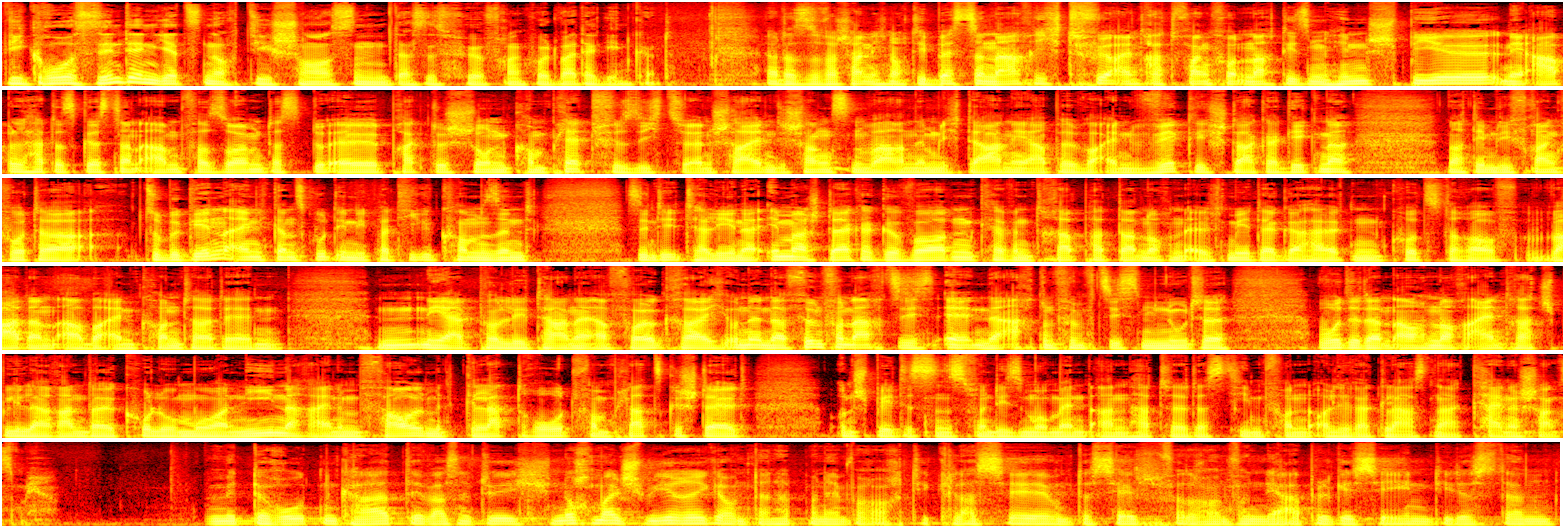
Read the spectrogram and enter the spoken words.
Wie groß sind denn jetzt noch die Chancen, dass es für Frankfurt weitergehen könnte? Ja, das ist wahrscheinlich noch die beste Nachricht für Eintracht Frankfurt nach diesem Hinspiel. Neapel hat es gestern Abend versäumt, das Duell praktisch schon komplett für sich zu entscheiden. Die Chancen waren nämlich da. Neapel war ein wirklich starker Gegner. Nachdem die Frankfurter zu Beginn eigentlich ganz gut in die Partie gekommen sind, sind die Italiener immer stärker geworden. Kevin Trapp hat dann noch einen Elfmeter gehalten. Kurz darauf war dann aber ein Konter der Neapolitaner erfolgreich. Und in der 85, äh, in der 58. Minute wurde dann auch noch Eintracht-Spieler Randall Colomoani nach einem Foul mit glattrot vom Platz gestellt. Und spätestens von diesem Moment an hatte das Team von Oliver Glasner keine Chance mehr. Mit der roten Karte war es natürlich noch mal schwieriger und dann hat man einfach auch die Klasse und das Selbstvertrauen von Neapel gesehen, die das dann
